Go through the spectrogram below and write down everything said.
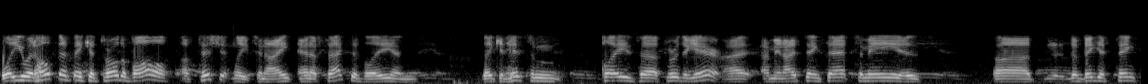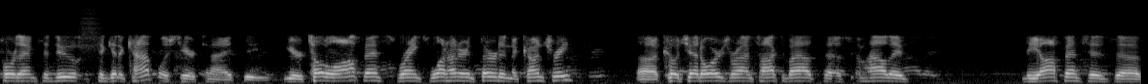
Well, you would hope that they could throw the ball efficiently tonight and effectively, and they can hit some plays uh, through the air. I, I mean, I think that to me is uh, the biggest thing for them to do to get accomplished here tonight. The, your total offense ranks 103rd in the country. Uh, Coach Ed Orgeron talked about uh, somehow they've the offense has uh,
